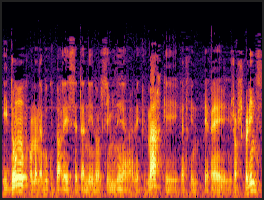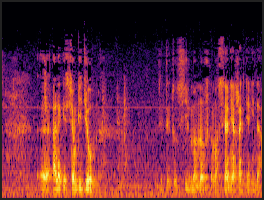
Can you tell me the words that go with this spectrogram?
Et donc, on en a beaucoup parlé cette année dans le séminaire avec Marc et Catherine Perret et Georges Collins, euh, à la question de l'idiome. C'était aussi le moment où je commençais à lire Jacques Derrida.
